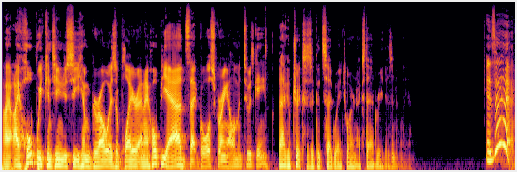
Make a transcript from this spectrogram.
I, I hope we continue to see him grow as a player, and I hope he adds that goal scoring element to his game. Bag of tricks is a good segue to our next ad read, isn't it, Leah? Is it?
